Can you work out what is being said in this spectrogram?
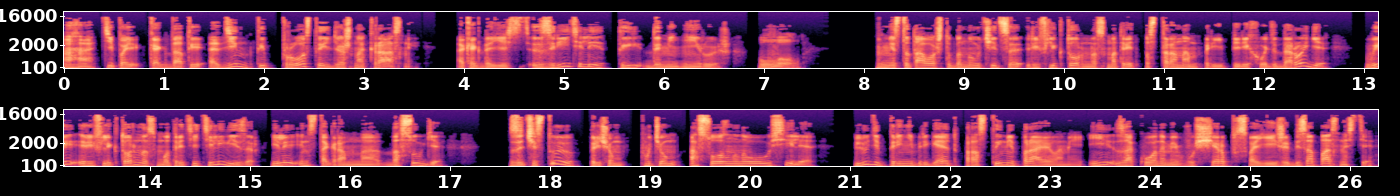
Ага, типа, когда ты один, ты просто идешь на красный, а когда есть зрители, ты доминируешь. Лол. Вместо того, чтобы научиться рефлекторно смотреть по сторонам при переходе дороги, вы рефлекторно смотрите телевизор или Инстаграм на досуге. Зачастую, причем путем осознанного усилия, люди пренебрегают простыми правилами и законами в ущерб своей же безопасности,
